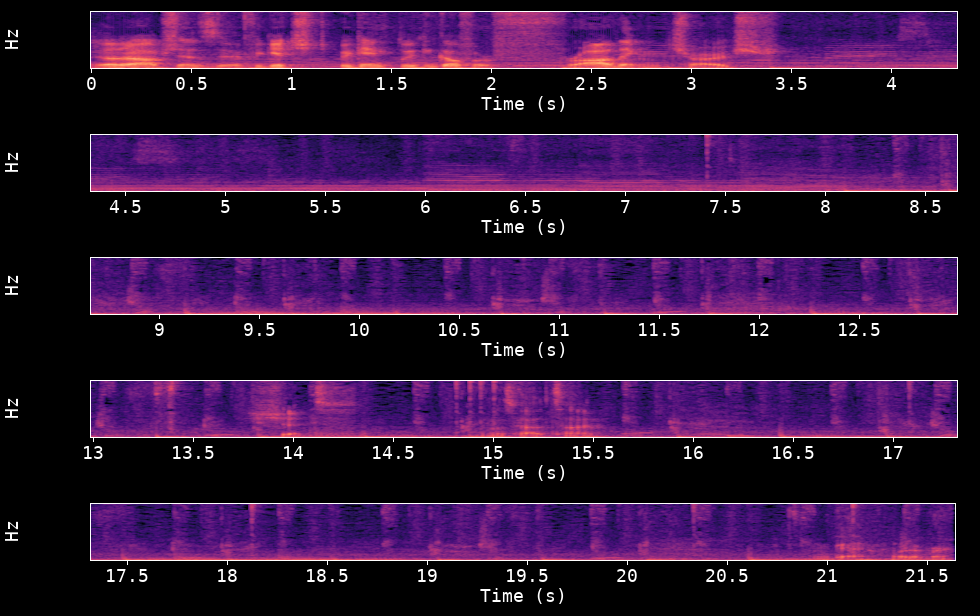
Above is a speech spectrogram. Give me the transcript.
The other option is if we get... We can, we can go for frothing charge. Out of time. Okay, whatever.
